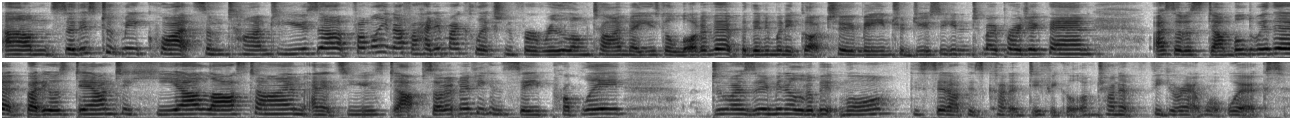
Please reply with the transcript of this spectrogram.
Um, so this took me quite some time to use up. Funnily enough, I had it in my collection for a really long time. I used a lot of it, but then when it got to me introducing it into my project pan, I sort of stumbled with it, but it was down to here last time and it's used up. So I don't know if you can see properly. Do I zoom in a little bit more? This setup is kind of difficult. I'm trying to figure out what works.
